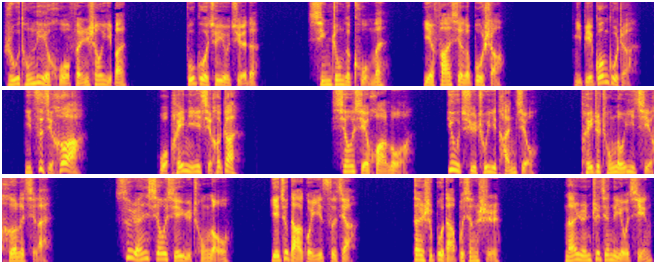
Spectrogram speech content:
如同烈火焚烧一般，不过却又觉得心中的苦闷也发泄了不少。你别光顾着，你自己喝啊！我陪你一起喝干。萧邪话落，又取出一坛酒，陪着重楼一起喝了起来。虽然萧邪与重楼也就打过一次架，但是不打不相识，男人之间的友情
